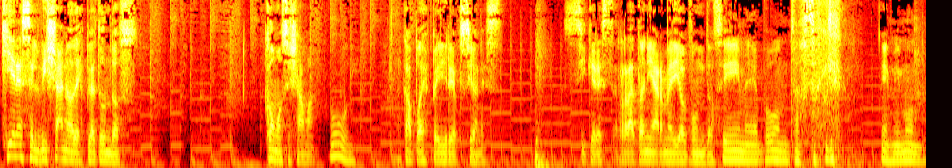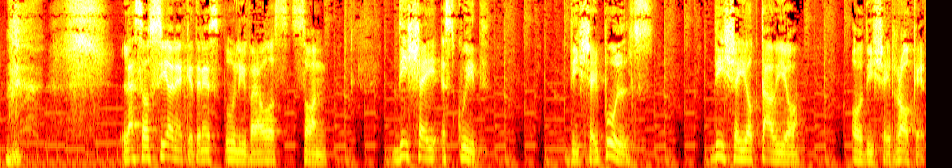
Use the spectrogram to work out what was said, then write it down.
¿Quién es el villano de Splatoon 2? ¿Cómo se llama? Uy, Acá puedes pedir opciones. Si quieres ratonear medio punto. sí, medio punto. es mi mundo. Las opciones que tenés, Uli, para vos son DJ Squid, DJ Pulse, DJ Octavio o DJ Rocket.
